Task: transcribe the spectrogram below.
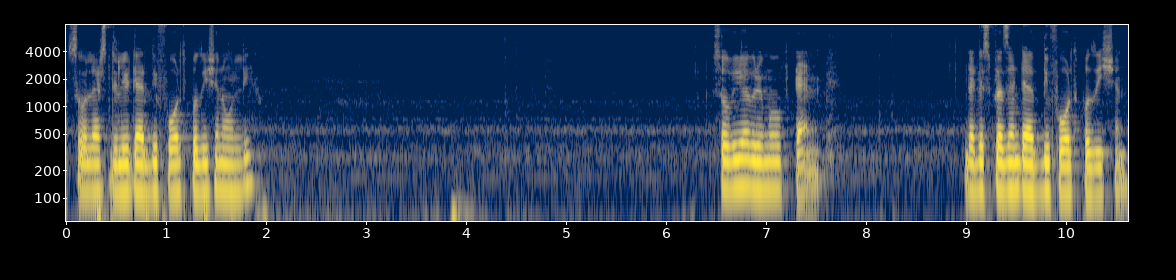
So let's delete at the fourth position only. So we have removed 10 that is present at the fourth position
